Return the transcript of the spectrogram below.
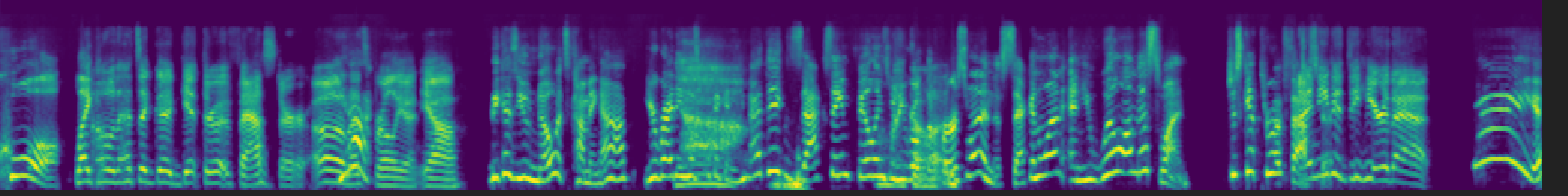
cool. Like, oh, that's a good get through it faster. Oh, yeah. that's brilliant. Yeah. Because you know it's coming up. You're writing yeah. this book again. You had the exact same feelings oh when you wrote God. the first one and the second one, and you will on this one. Just get through it faster. I needed to hear that. Yay!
